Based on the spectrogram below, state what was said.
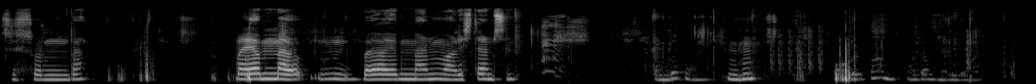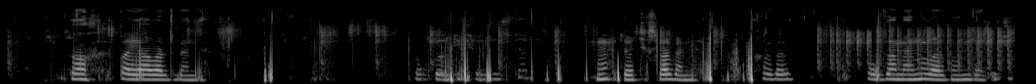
Ses sorunundan. Bayağı bir, mer bayağı bir mermi var. İster misin? Bende mi? Hı hı. Bende var var. Al. Bayağı vardı bende. Bak böyle şöyle ister. Hı, 4x var bende. Orada, orada mermi vardı onda. Küçük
